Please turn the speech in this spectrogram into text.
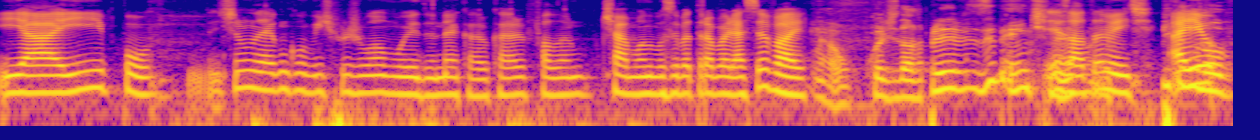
E aí, pô, a gente não nega um convite pro João Moedo, né, cara? O cara falando, chamando você pra trabalhar, você vai. É, o candidato a presidente, né? Exatamente. Pica Aí eu,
